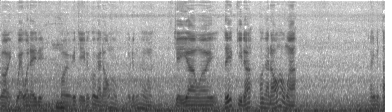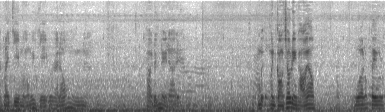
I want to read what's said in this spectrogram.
Rồi quẹo qua đây đi. Coi cái chị đó có ra đón không? Rồi đứng ờ, chị à, ờ, tiếc gì đó có ra đón không ạ? Thấy mình tắt lại chim mà không biết chị có ra đón không nè. Rồi đứng đây đợi. Mình, mình còn số điện thoại không? Quên nó tiêu luôn.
